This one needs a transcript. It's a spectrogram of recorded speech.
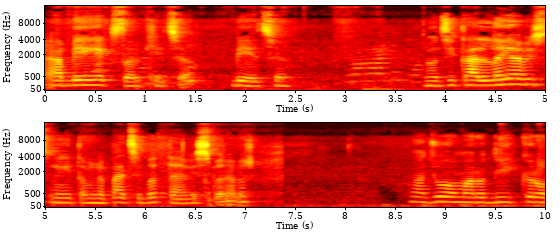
આ બે એક સરખી છે બે છે. હજી કાલ લઈ આવીશ ને તમને પાછી બતાવીશ બરાબર? હા જુઓ મારો દીકરો.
